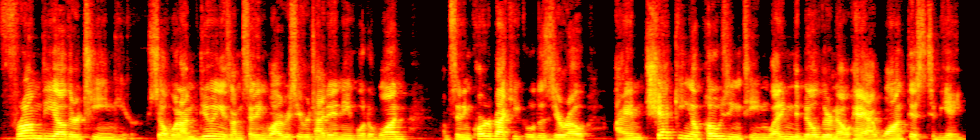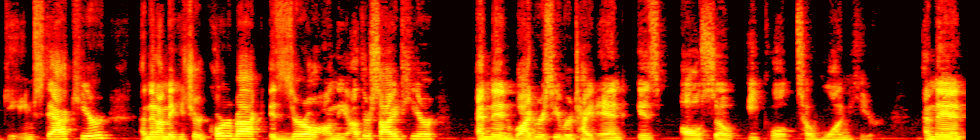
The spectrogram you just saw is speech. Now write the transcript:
from the other team here. So what I'm doing is I'm setting wide receiver tight end equal to one. I'm setting quarterback equal to zero. I am checking opposing team, letting the builder know, hey, I want this to be a game stack here. And then I'm making sure quarterback is zero on the other side here. And then wide receiver tight end is also equal to one here. And then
